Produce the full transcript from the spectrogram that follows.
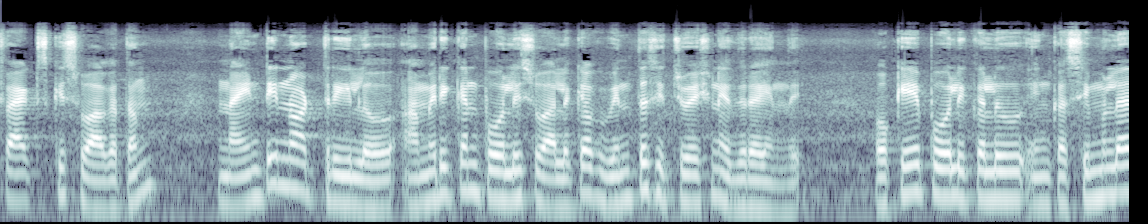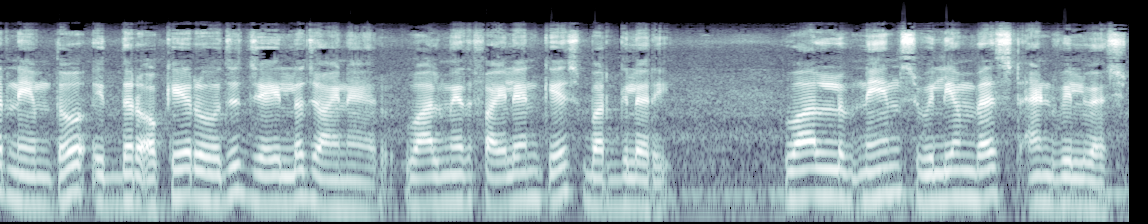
ఫ్యాక్ట్స్కి స్వాగతం. నైన్టీన్ నాట్ త్రీలో అమెరికన్ పోలీస్ వాళ్ళకి ఒక వింత సిచ్యువేషన్ ఎదురైంది. ఒకే పోలికలు ఇంకా సిమిలర్ నేమ్తో ఇద్దరు ఒకే రోజు జైల్లో జాయిన్ అయ్యారు. వాళ్ళ మీద ఫైల్ అయిన కేస్ బర్గ్యులరీ వాళ్ళ names William West and Will West.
